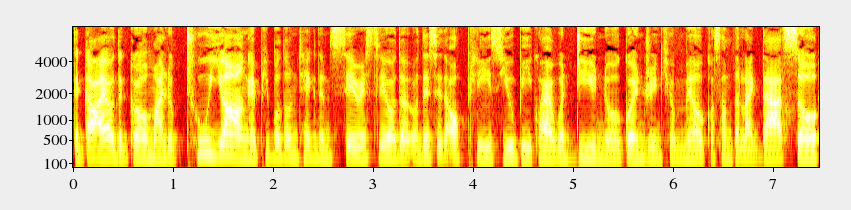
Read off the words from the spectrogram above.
the guy or the girl might look too young and people don't take them seriously, or, the, or they say, that, oh, please, you be quiet. What do you know? Go and drink your milk or something like that. So,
